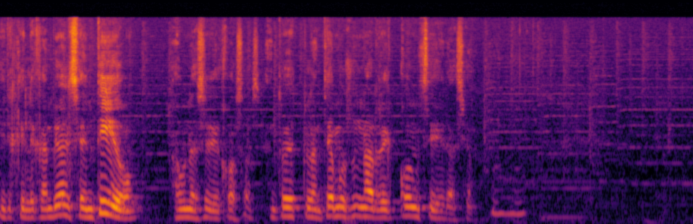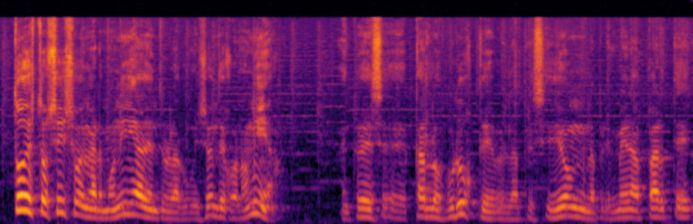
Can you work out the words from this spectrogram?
y que le cambió el sentido a una serie de cosas. Entonces planteamos una reconsideración. Todo esto se hizo en armonía dentro de la Comisión de Economía. Entonces, eh, Carlos Brusque la presidió en la primera parte,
